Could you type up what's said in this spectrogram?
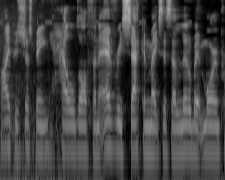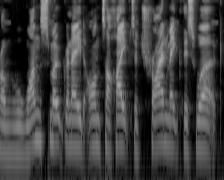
Hype is just being held off, and every second makes this a little bit more improbable. One smoke grenade onto Hype to try and make this work.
